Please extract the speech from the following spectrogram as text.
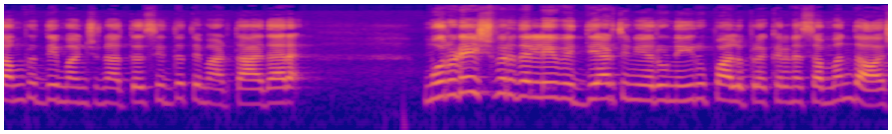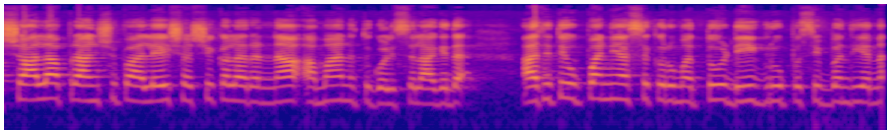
ಸಮೃದ್ಧಿ ಮಂಜುನಾಥ್ ಸಿದ್ಧತೆ ಮಾಡ್ತಾ ಇದ್ದಾರೆ. ಮುರುಡೇಶ್ವರದಲ್ಲಿ ವಿದ್ಯಾರ್ಥಿನಿಯರು ನೀರು ಪಾಲು ಪ್ರಕರಣ ಸಂಬಂಧ ಶಾಲಾ ಪ್ರಾಂಶುಪಾಲೆ ಶಶಿಕಲರನ್ನ ಅಮಾನತುಗೊಳಿಸಲಾಗಿದೆ. ಅತಿಥಿ ಉಪನ್ಯಾಸಕರು ಮತ್ತು ಡಿ ಗ್ರೂಪ್ ಸಿಬ್ಬಂದಿಯನ್ನ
